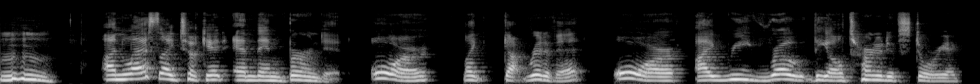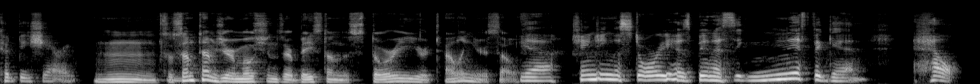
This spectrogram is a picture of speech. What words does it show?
Mm-hmm. Unless I took it and then burned it, or like got rid of it, or I rewrote the alternative story I could be sharing. Mm. So sometimes your emotions are based on the story you're telling yourself. Yeah. Changing the story has been a significant help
